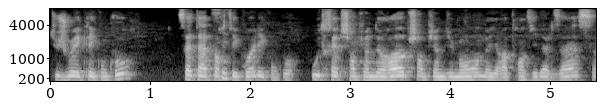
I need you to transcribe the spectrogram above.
tu jouais avec les concours. Ça t'a apporté quoi les concours? Outre être championne d'Europe, championne du monde, meilleure apprentie d'Alsace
